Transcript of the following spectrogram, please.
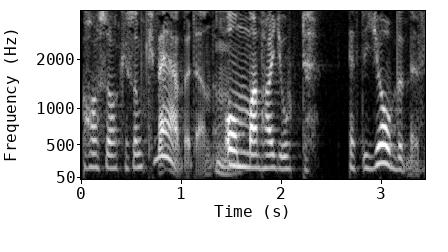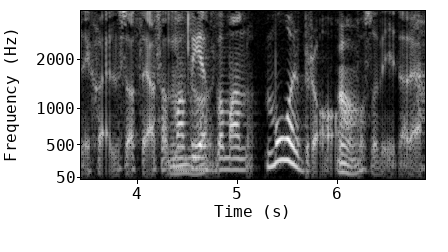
har saker som kväver den, om man har gjort ett jobb med sig själv så att säga, så att man vet vad man mår bra av och så vidare.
